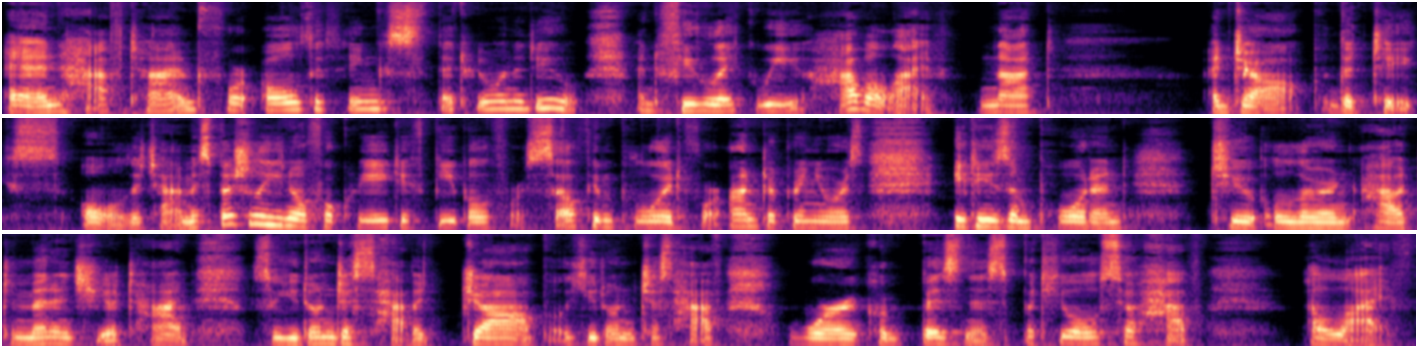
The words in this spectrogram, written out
and have time for all the things that we want to do and feel like we have a life, not a job that takes all the time, especially, you know, for creative people, for self-employed, for entrepreneurs, it is important to learn how to manage your time. So you don't just have a job or you don't just have work or business, but you also have a life.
